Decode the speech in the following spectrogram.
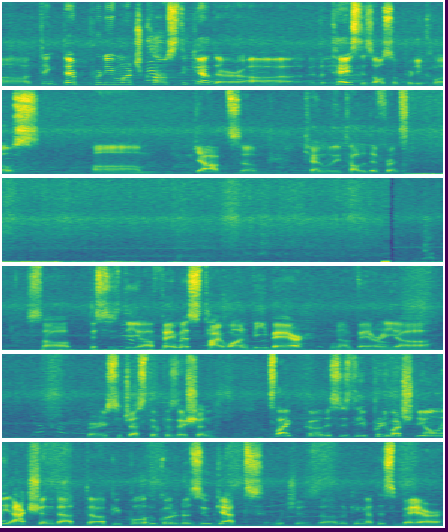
Uh, I think they're pretty much close together. Uh, the taste is also pretty close. Um, yeah, uh, can't really tell the difference. So this is the uh, famous Taiwan V bear in a very, uh, very suggestive position. It's like uh, this is the pretty much the only action that people who go to the zoo get, which is looking at this bear,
